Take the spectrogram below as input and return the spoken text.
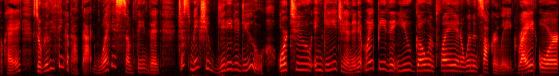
Okay, so really think about that. What is something that just makes you giddy to do or to engage in? And it might be that you go and play in a women's soccer league, right? Or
